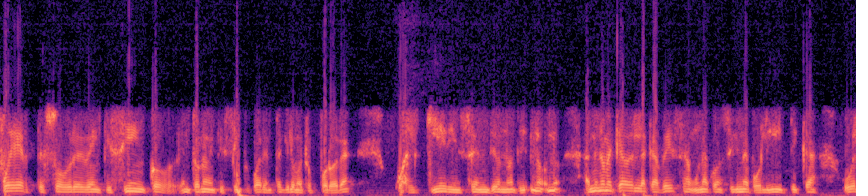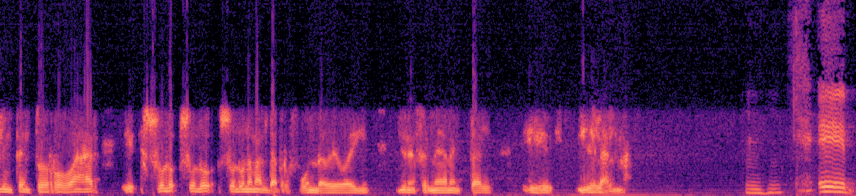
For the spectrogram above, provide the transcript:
fuerte, sobre 25, en torno a 25, 40 kilómetros por hora, cualquier incendio, no, no, a mí no me cabe en la cabeza una consigna política o el intento de robar, eh, solo, solo, solo una maldad profunda veo ahí y una enfermedad mental eh, y del alma. Eh,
